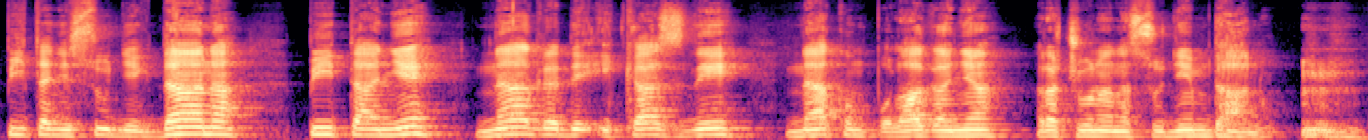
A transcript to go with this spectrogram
pitanje sudnjeg dana, pitanje nagrade i kazne nakon polaganja računa na sudnjem danu.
